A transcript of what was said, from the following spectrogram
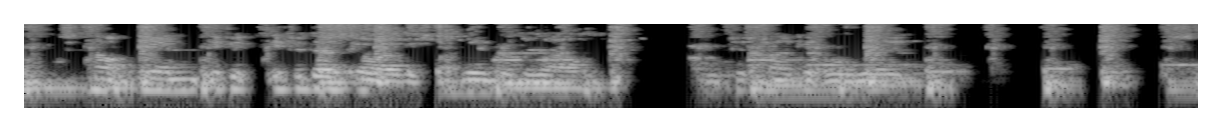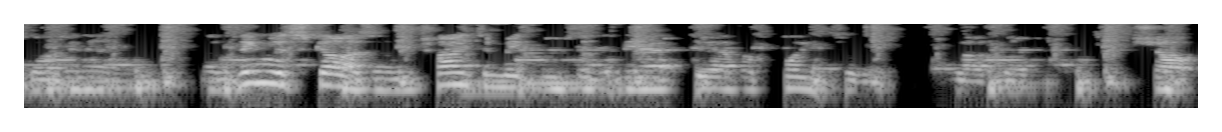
it's not the end. If it, if it does go over, it's not the end of the world. I'm just trying to get all the scars in there. Now, the thing with scars, I'm trying to make them so that they do have a point to them, like a sharp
